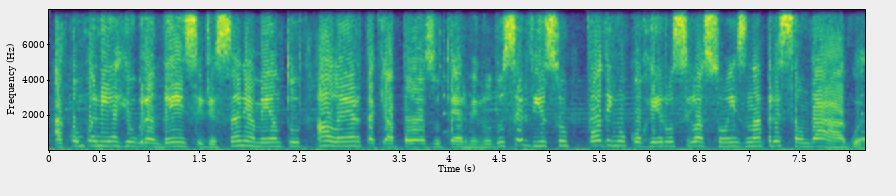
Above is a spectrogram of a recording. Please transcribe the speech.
A Companhia Rio Grandense de Saneamento alerta que após o término do serviço podem ocorrer oscilações na pressão da água.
